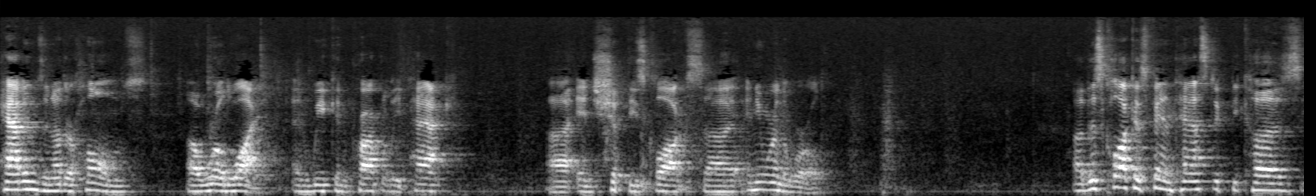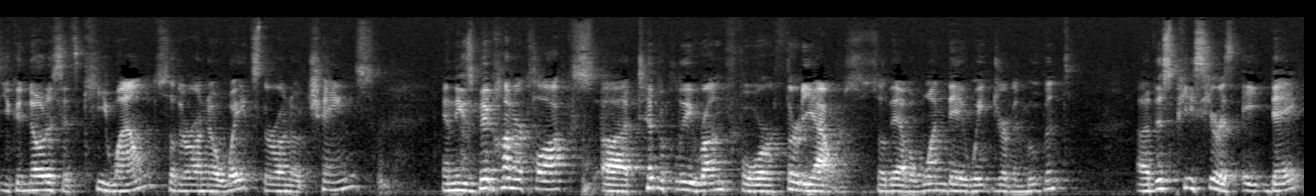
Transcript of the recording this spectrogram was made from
cabins, and other homes uh, worldwide. And we can properly pack uh, and ship these clocks anywhere in the world. Uh, this clock is fantastic because you can notice it's key wound, so there are no weights, there are no chains. And these big hunter clocks uh, typically run for 30 hours, so they have a one-day weight-driven movement. Uh, this piece here is eight-day.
